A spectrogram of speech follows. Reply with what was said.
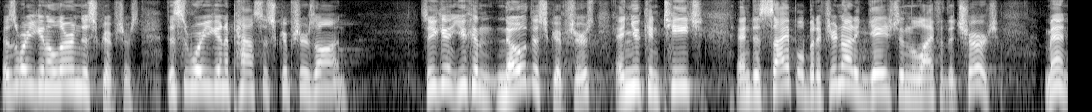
This is where you're going to learn the scriptures. This is where you're going to pass the scriptures on. So you can, you can know the scriptures and you can teach and disciple, but if you're not engaged in the life of the church, man,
